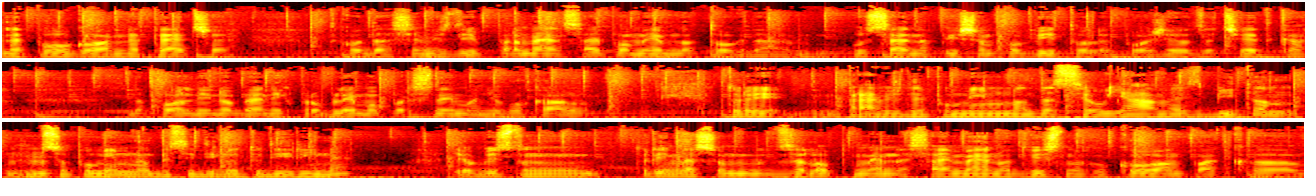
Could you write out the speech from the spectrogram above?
lepo gor ne teče. Tako da se mi zdi pri meni saj pomembno to, da vse napišem po bitu, lepo že od začetka da pol ni nobenih problemov pri snemanju vokalov. Torej, praviš, da je pomembno, da se ujame z bitom, -hmm. so pomembne v besedilu tudi rime? Ja, v bistvu rime so zelo pomembne, saj meni odvisno kako, ampak uh,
